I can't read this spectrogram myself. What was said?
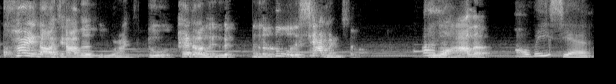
快到家的路上就开到那个那个路的下面去了，滑了，好危险。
